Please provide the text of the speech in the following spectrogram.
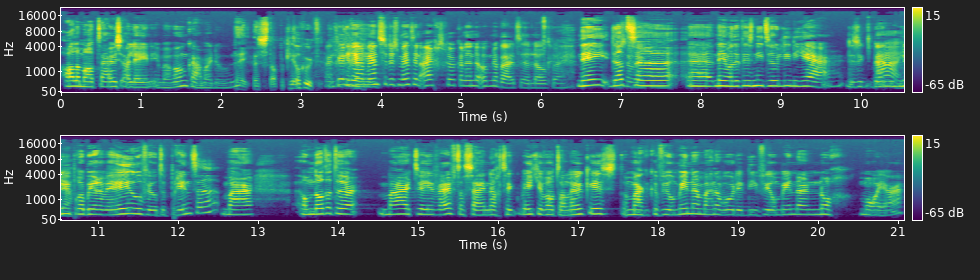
allemaal thuis alleen in mijn woonkamer doen. Nee, dat snap ik heel goed. Maar kunnen dan mensen dus met hun eigen scheurkalender ook naar buiten lopen? Nee, dat, eh, eh, nee, want het is niet zo lineair. Dus ik ben, Ah, nu ja. proberen we heel veel te printen. Maar omdat het er maar 52 zijn, dacht ik, weet je wat dan leuk is? Dan maak ik er veel minder, maar dan worden die veel minder nog mooier.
